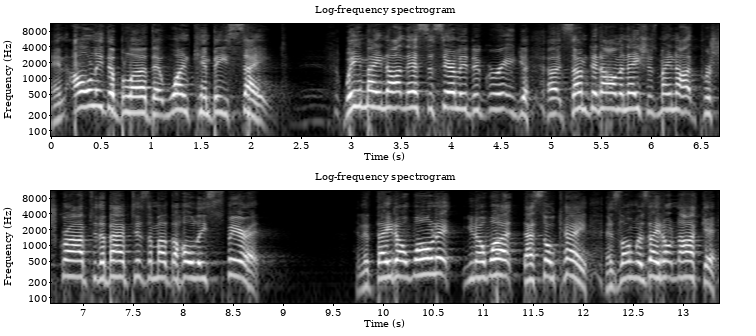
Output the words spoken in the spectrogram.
and only the blood that one can be saved. We may not necessarily agree, uh, some denominations may not prescribe to the baptism of the Holy Spirit. And if they don't want it, you know what? That's okay, as long as they don't knock it.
